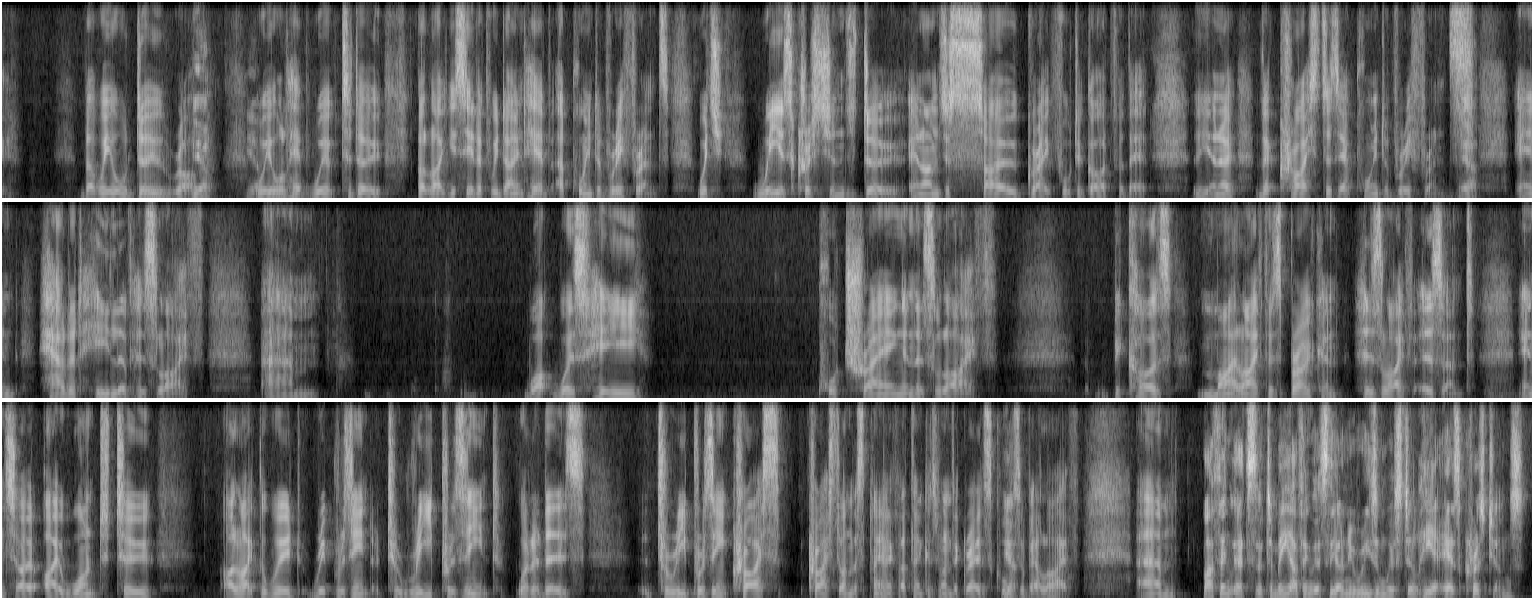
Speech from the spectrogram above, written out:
But we all do, Rob. Yeah. Yeah. We all have work to do. But like you said, if we don't have a point of reference, which we as Christians do, and I'm just so grateful to God for that, you know, that Christ is our point of reference. Yeah. And how did he live his life? Um, what was he portraying in his life? because my life is broken, his life isn't. And so I want to, I like the word represent, to represent what it is, to represent Christ. Christ on this planet, I think, is one of the greatest calls Yeah. of our life. Um, Well, I think that's to me. I think that's the only reason we're still here as Christians.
